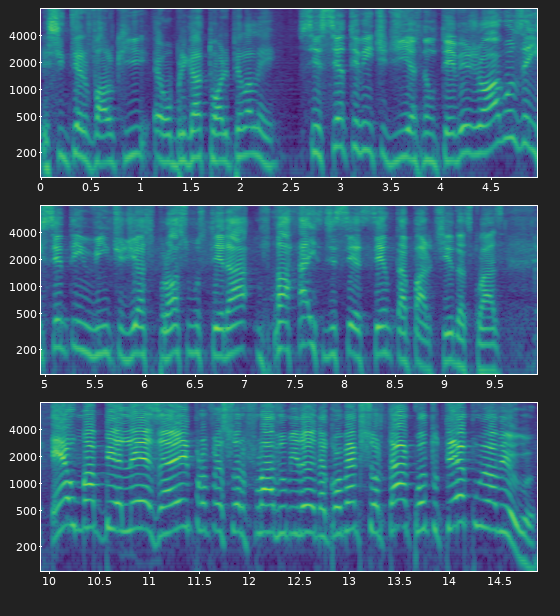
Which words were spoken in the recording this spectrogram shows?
esse intervalo que é obrigatório pela lei. Se 120 dias não teve jogos, em 120 dias próximos terá mais de 60 partidas quase. É uma beleza, hein, professor Flávio Miranda? Como é que o senhor tá? Quanto tempo, meu amigo?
